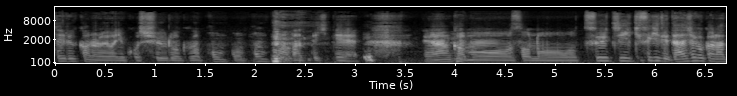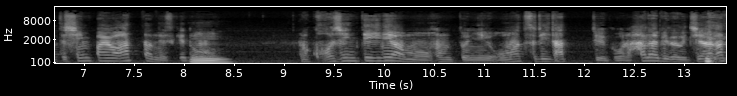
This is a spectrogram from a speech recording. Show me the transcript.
てるかのようにこう収録がポンポンポンポン上がってきて でなんかもうその通知行き過ぎて大丈夫かなって心配はあったんですけど、うん。まあ個人的にはもう本当にお祭りだっていうこの花火が打ち上がっ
